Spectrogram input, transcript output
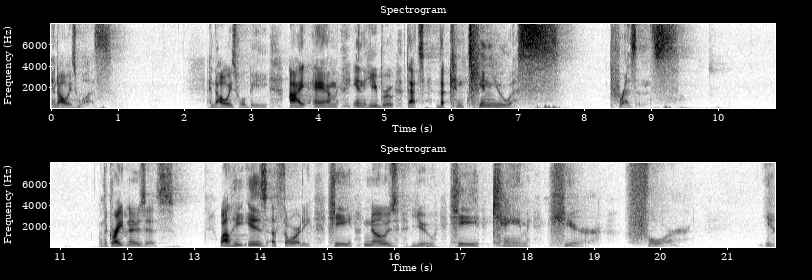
And always was and always will be. I am in Hebrew, that's the continuous presence. The great news is, while He is authority, He knows you. He came here for you.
